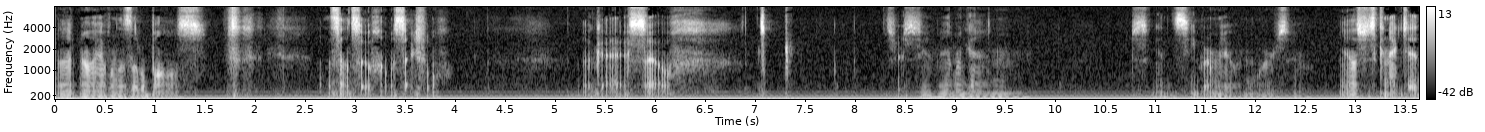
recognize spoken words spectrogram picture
But no, I have one of those little balls. that sounds so homosexual. Okay, so let's just zoom in again. Just again see what I'm doing more. So yeah, let's just connect it.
